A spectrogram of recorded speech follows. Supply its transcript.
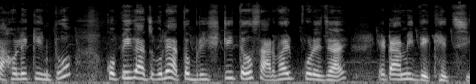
তাহলে কিন্তু কপি গাছগুলো এত বৃষ্টিতেও সারভাইভ করে যায়, এটা আমি দেখেছি।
